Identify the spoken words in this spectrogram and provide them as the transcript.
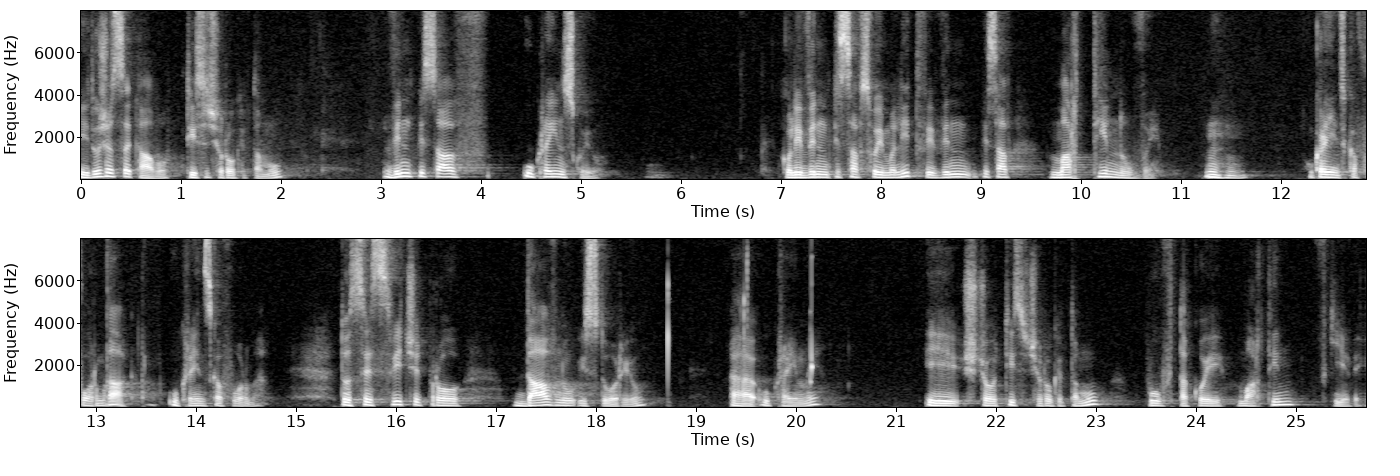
І дуже цікаво, тисячу років тому, він писав українською. Коли він писав свої молитви, він писав Мартинови. Угу. Українська форма. Так, українська форма. То це свідчить про давню історію е, України, і що тисячі років тому був такий Мартин в Києві.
